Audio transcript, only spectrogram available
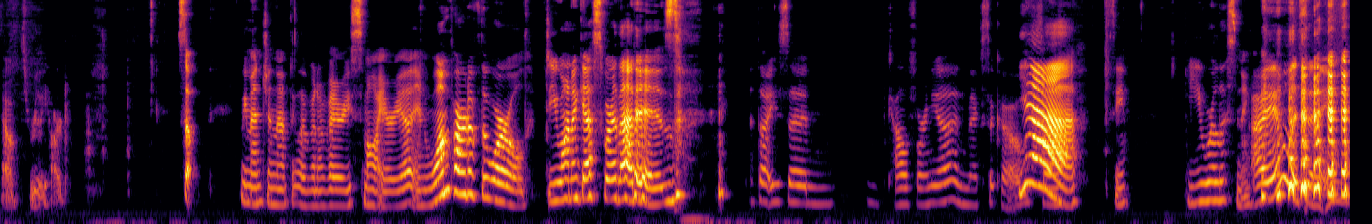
So it's really hard. So we mentioned that they live in a very small area in one part of the world. Do you want to guess where that is? I thought you said California and Mexico. Yeah. See, you were listening. I am listening.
